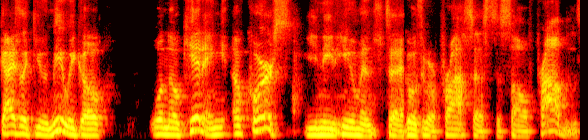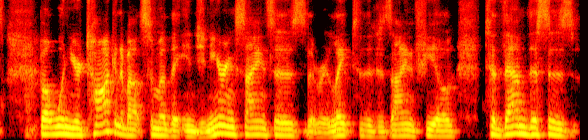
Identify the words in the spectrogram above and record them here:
Guys like you and me, we go, well, no kidding. Of course, you need humans to go through a process to solve problems. But when you're talking about some of the engineering sciences that relate to the design field, to them, this is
